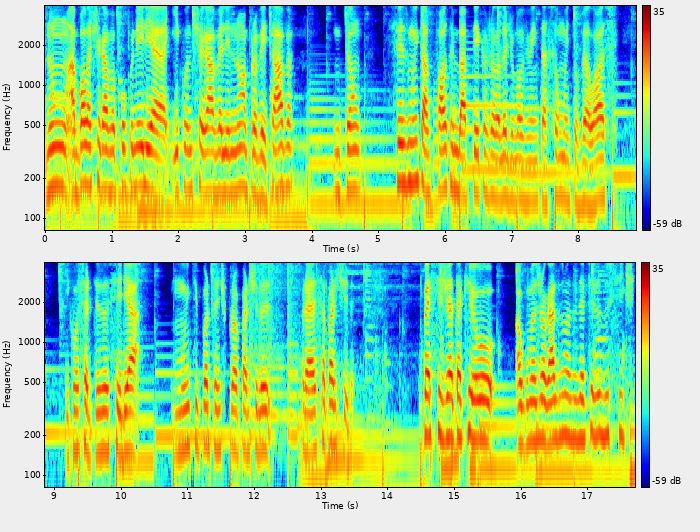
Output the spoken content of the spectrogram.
não a bola chegava pouco nele e quando chegava ele não aproveitava. Então fez muita falta o Mbappé, que é um jogador de movimentação muito veloz e com certeza seria muito importante para partida para essa partida. O PSG até criou algumas jogadas, mas a defesa do City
